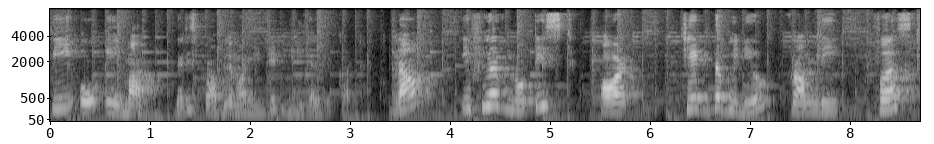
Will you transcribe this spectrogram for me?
POMR that is problem oriented medical record. Now if you have noticed or checked the video from the first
